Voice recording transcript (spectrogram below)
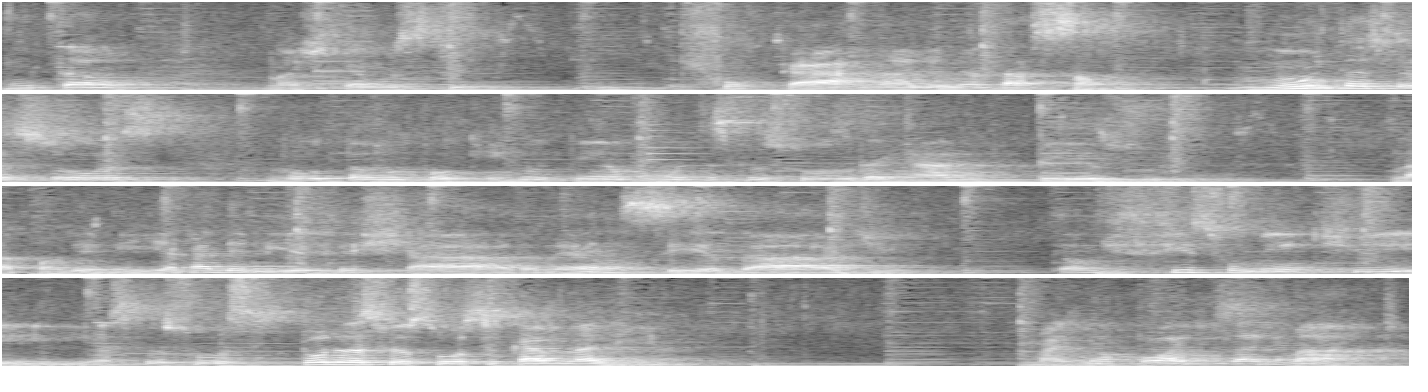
Então, nós temos que focar na alimentação. Muitas pessoas voltando um pouquinho no tempo, muitas pessoas ganharam peso na pandemia, academia fechada, né? ansiedade. Então dificilmente as pessoas, todas as pessoas ficaram na linha. Mas não pode desanimar,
